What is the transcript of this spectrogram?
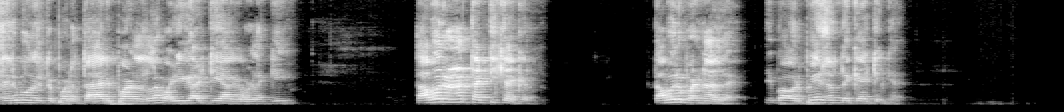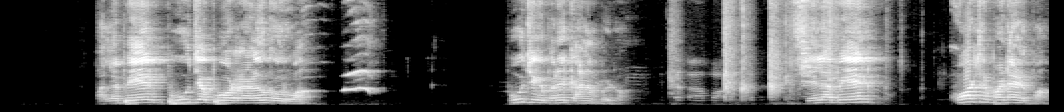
சிறுமுதிட்டு பட தயாரிப்பாளர்லாம் வழிகாட்டியாக விளங்கி தவறுனா தட்டி கேட்கறது. தவறு பண்ணாத. இப்போ அவர் பேசுறத கேட்டீங்க. பல பேர் பூஜை போடுற அளவுக்கு வருவான். பூஜைக்கு பிறகு காணாம போயிடுவான். சில பேர் கோட்டை படம் எடுப்பான்.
